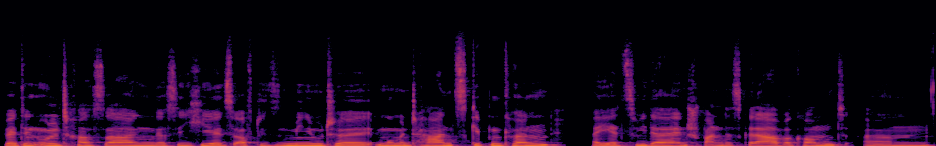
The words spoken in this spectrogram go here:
Ich werde den Ultras sagen, dass sie hier jetzt auf diese Minute momentan skippen können, weil jetzt wieder entspanntes Gelaber kommt. Ähm,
